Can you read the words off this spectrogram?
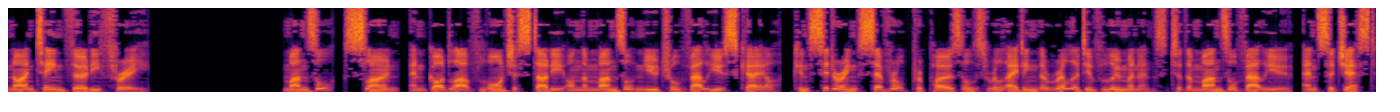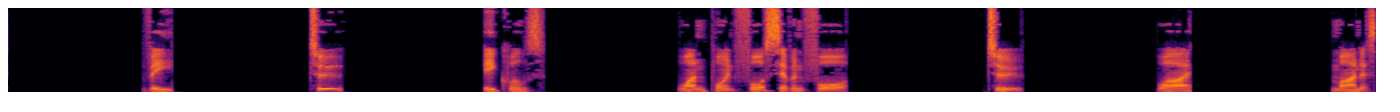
1933 Munsell, Sloan, and Godlove launch a study on the Munsell neutral value scale, considering several proposals relating the relative luminance to the Munsell value, and suggest V 2 equals 1.474 2 y minus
